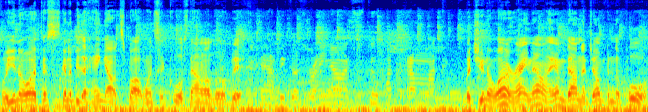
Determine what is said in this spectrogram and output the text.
Well, you know what? This is gonna be the hangout spot once it cools down a little bit. Yeah, because right now it's too hot from Mac. But you know what? Right now, I am down to jump in the pool.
